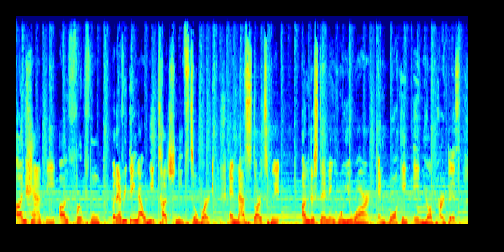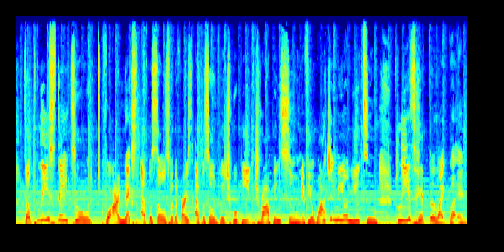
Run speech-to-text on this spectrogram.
unhappy, unfruitful, but everything that we touch needs to work. And that starts with understanding who you are, and walking in your purpose. So please stay tuned for our next episodes for the first episode, which will be dropping soon. If you're watching me on YouTube, please hit the like button,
